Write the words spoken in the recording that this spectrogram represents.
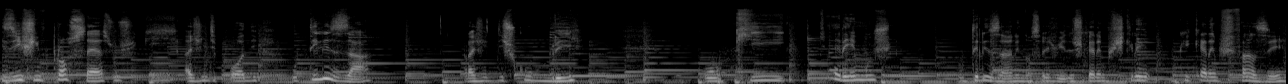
existem processos que a gente pode utilizar para a gente descobrir o que queremos utilizar em nossas vidas, queremos o que queremos fazer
